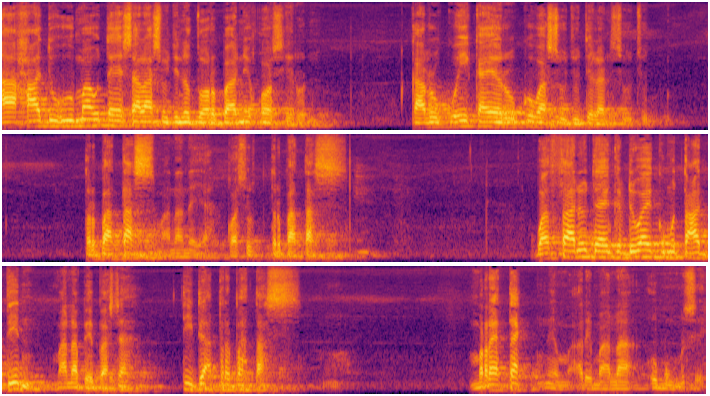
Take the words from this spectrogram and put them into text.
Ahaduhuma utawi salah sujine dorbani qasirun. Karukui kaya ruku was sujud lan sujud. Terbatas manane ya, qasir terbatas. Wathanu yang kedua iku muta'addin, mana bebasnya tidak terbatas. Meretek ini hari mana umum mesti.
